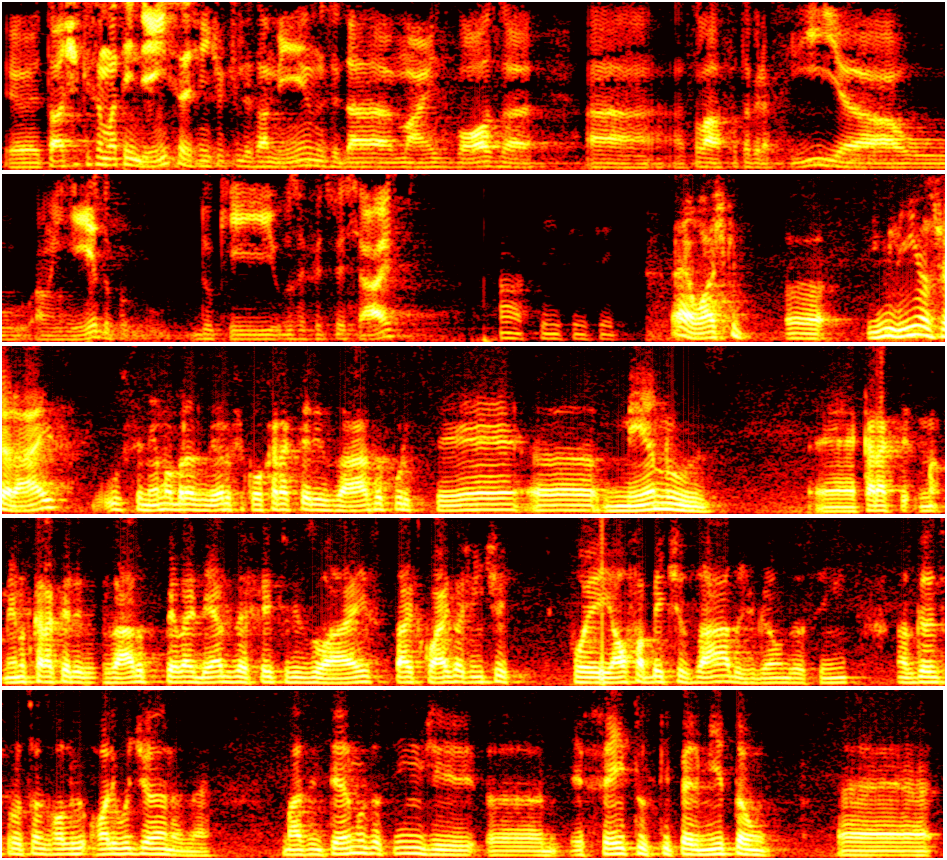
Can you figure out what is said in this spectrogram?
Eu, tu acha que isso é uma tendência, a gente utilizar menos e dar mais voz a, a, a sei lá, a fotografia, ao, ao enredo, do que os efeitos especiais? Ah, sim, sim, sim. É, eu acho que, uh, em linhas gerais, o cinema brasileiro ficou caracterizado por ser uh, menos é, caracter, menos caracterizado pela ideia dos efeitos visuais, tais quais a gente foi alfabetizado, digamos assim, nas grandes produções hollywoodianas, né? Mas em termos assim de uh, efeitos que permitam é,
